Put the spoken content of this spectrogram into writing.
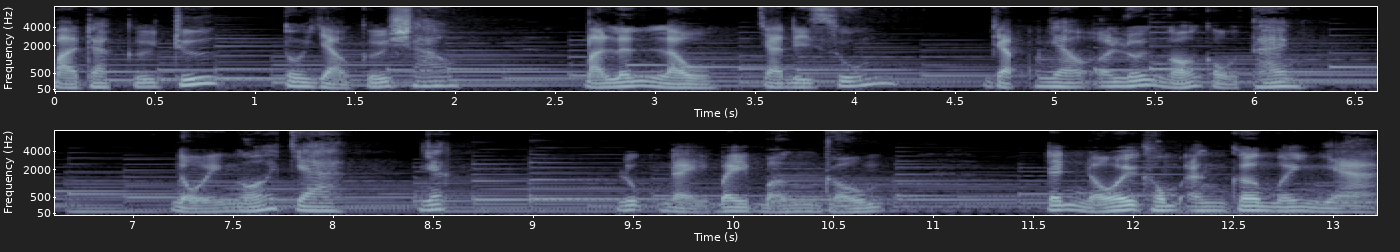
Bà ra cửa trước, tôi vào cửa sau. Bà lên lầu, cha đi xuống gặp nhau ở lối ngõ cầu thang. Nội ngó cha nhắc, lúc này bay bận rộn, đến nỗi không ăn cơm ở nhà,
